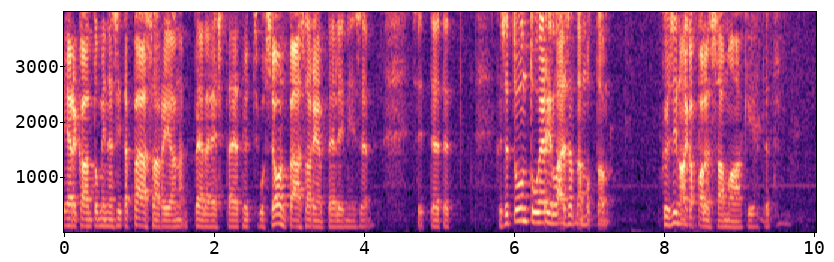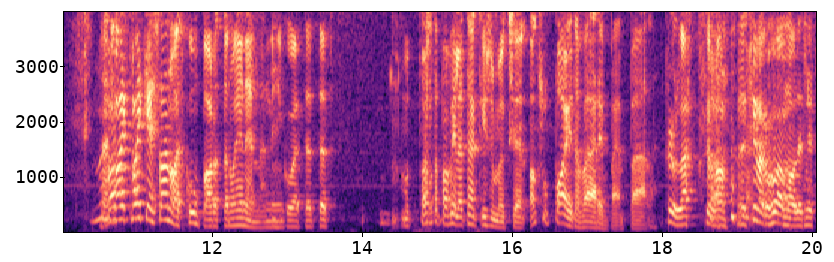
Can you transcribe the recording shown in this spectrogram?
erkaantuminen siitä pääsarjan peleistä, että nyt kun se on pääsarjan peli, niin se sitten, että, että kyllä se tuntuu erilaiselta, mutta kyllä siinä on aika paljon samaakin. Että, että, vaik, vaikea sanoa, että kumpa on odottanut enemmän. Niin kuin, että, että, että, Mutta vastapa vielä tähän kysymykseen. Onko sulla paita väärinpäin päällä? kyllä, kyllä on. Hyvä kun huomautit nyt.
